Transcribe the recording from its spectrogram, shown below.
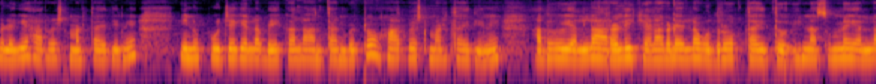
ಬೆಳಗ್ಗೆ ಹಾರ್ವೆಸ್ಟ್ ಮಾಡ್ತಾಯಿದ್ದೀನಿ ಇನ್ನು ಪೂಜೆಗೆಲ್ಲ ಬೇಕಲ್ಲ ಅಂತ ಅಂದ್ಬಿಟ್ಟು ಹಾರ್ವೆಸ್ಟ್ ಮಾಡ್ತಾಯಿದ್ದೀನಿ ಅದು ಎಲ್ಲ ಅರಳಿ ಕೆಳಗಡೆ ಎಲ್ಲ ಉದುರೋಗ್ತಾ ಇತ್ತು. ಇನ್ನು ಸುಮ್ಮನೆ ಎಲ್ಲ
